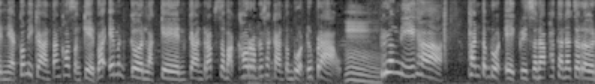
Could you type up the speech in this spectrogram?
ณฑ์เนี่ยก็มีการตั้งข้อสังเกตว่าเอ๊ะมันเกินหลักเกณฑ์การรับสมัครเข้ารับราชการตำรวจหรือเปล่าอืมเรื่องนี้ค่ะ พันตำรวจเอกกฤษณะพัฒนาเจริญ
